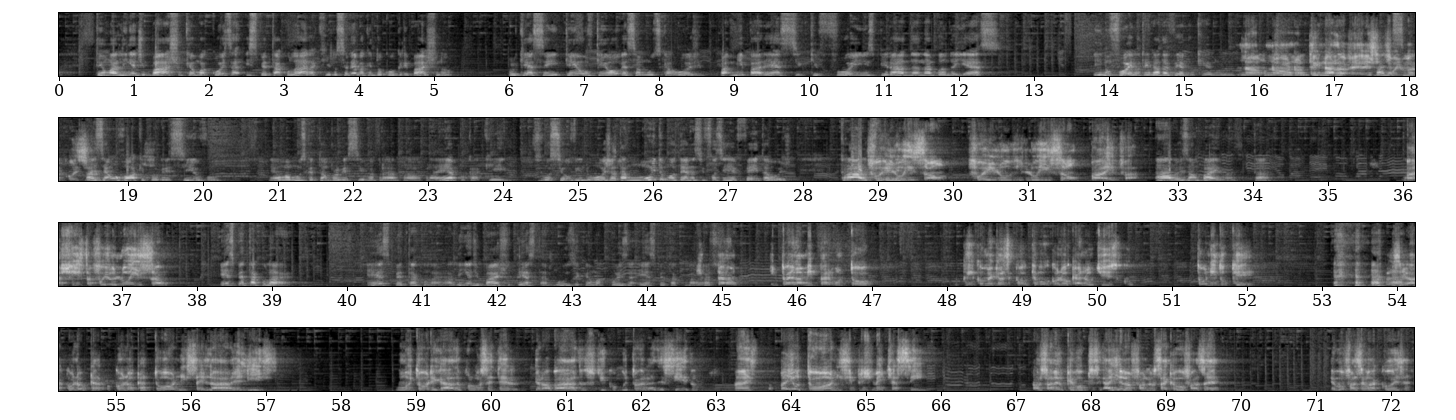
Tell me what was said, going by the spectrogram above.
tem uma linha de baixo que é uma coisa espetacular aquilo. Você lembra quem tocou aquele baixo, não? Porque, assim, quem ouve, quem ouve essa música hoje, me parece que foi inspirada na banda Yes. E não foi, não tem nada a ver, porque não. Não, não, não, não tem, tem, nada, a ver. Isso mas, foi assim, uma coisa. Mas é um rock progressivo, é uma música tão progressiva para a época que, se você ouvindo hoje, já está muito moderna se fosse refeita hoje. Claro que. Foi. Luizão, foi Lu, Luizão Paiva. Ah, Luizão Paiva, tá. tá. Baixista foi o Luizão. Espetacular espetacular. A linha de baixo desta música é uma coisa espetacular. Então, então ela me perguntou, e como é que eu, que eu vou colocar no disco? Tony do quê? disse, ah, coloca, coloca Tony, sei lá, Elis. Muito obrigado por você ter gravado, fico muito agradecido, mas aí o Tony, simplesmente assim. Oh, sabe o que eu vou Aí ela falou, sabe o que eu vou fazer? Eu vou fazer uma coisa.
